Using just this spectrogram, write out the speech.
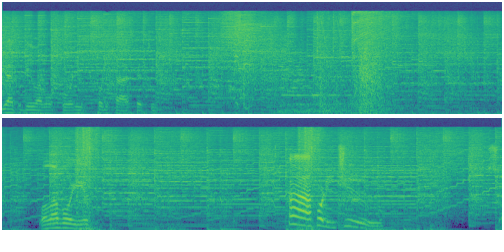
You have to be level 40, 45, 50. What level are you? Ah, 42. So...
